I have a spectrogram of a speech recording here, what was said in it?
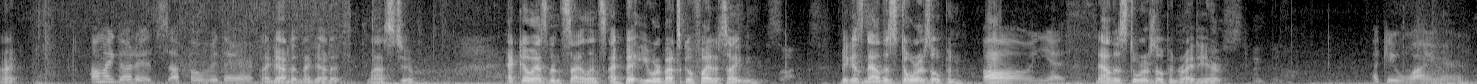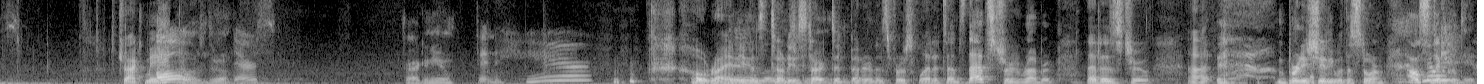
Alright, Oh my god, it's up over there. I got it, I got it. Last two. Echo has been silenced. I bet you were about to go fight a Titan. Because now this door is open. Oh, yes. Now this door is open right here. Just open up. Fucking wyverns. Track me. Oh, let's do it. there's Tracking you. In here. Oh, Ryan, Hey, even Tony Stark Lane. did better in his first flight attempts. That's true, Robert. That is true. Uh, I'm pretty shitty with the storm. I'll stick he with didn't.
